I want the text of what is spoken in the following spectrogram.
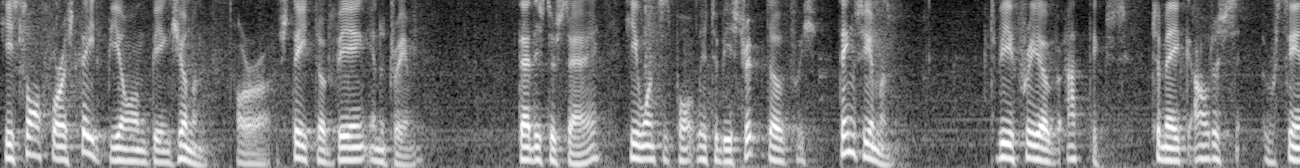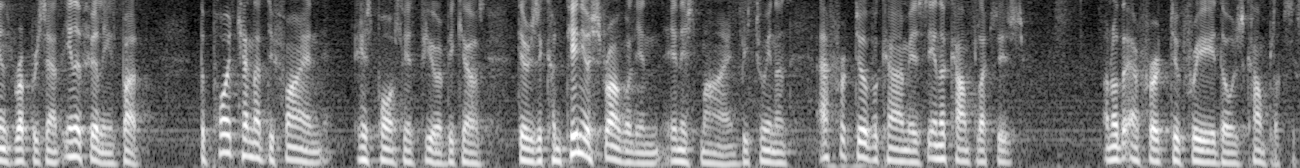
he sought for a state beyond being human, or a state of being in a dream. That is to say, he wants his poetry to be stripped of things human, to be free of ethics, to make outer scenes represent inner feelings. But the poet cannot define his poetry as pure because there is a continuous struggle in, in his mind between an effort to overcome his inner complexes, another effort to free those complexes.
